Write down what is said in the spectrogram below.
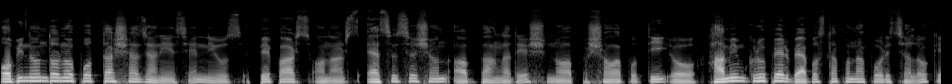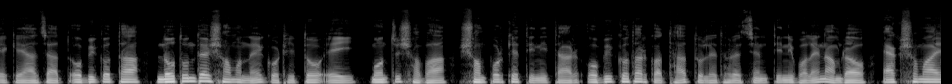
অভিনন্দন ও প্রত্যাশা জানিয়েছেন newspapers owners association of Bangladesh নব সভাপতি ও হামিম গ্রুপের ব্যবস্থাপনা পরিচালক এ কে আজাদ। অভিজ্ঞতা নতুনদের সমন্বয়ে গঠিত এই মন্ত্রিসভা সম্পর্কে তিনি তার অভিজ্ঞতার কথা তুলে ধরেছেন। তিনি বলেন, আমরাও একসময়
